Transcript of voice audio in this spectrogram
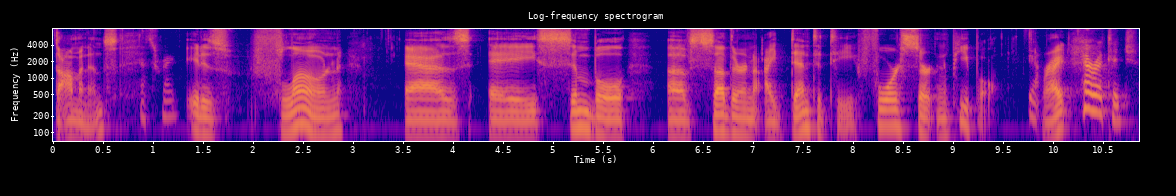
dominance. That's right. It is flown as a symbol of Southern identity for certain people. Yeah. Right? Heritage.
